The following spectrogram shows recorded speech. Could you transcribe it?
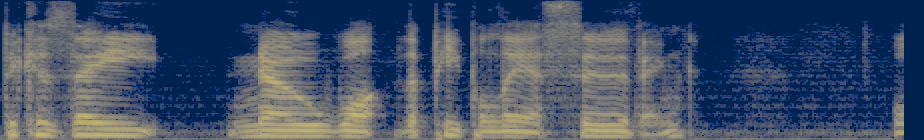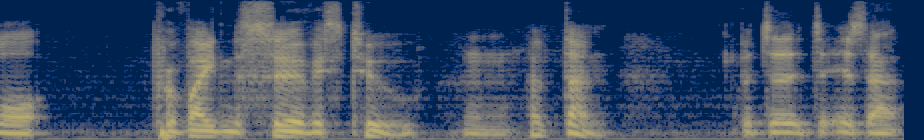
because they know what the people they are serving or providing the service to Hmm. have done. But do, do- is that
